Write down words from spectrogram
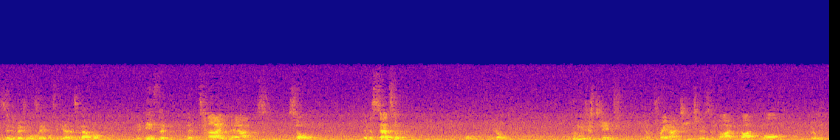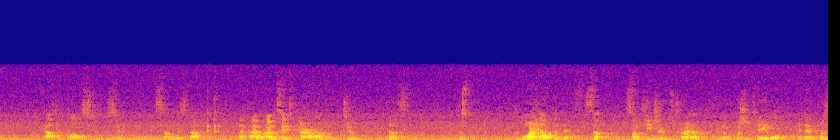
this individual was able to get into that room, it means that, that time matters. So, in the sense of, well, you know, couldn't we just change, you know, train our teachers and not, not involve, really have to involve the students in, in some of this stuff? I, I I would say it's paramount that we do, because just the more help that, that some, some teacher who's trying to, you know, push a table and then push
